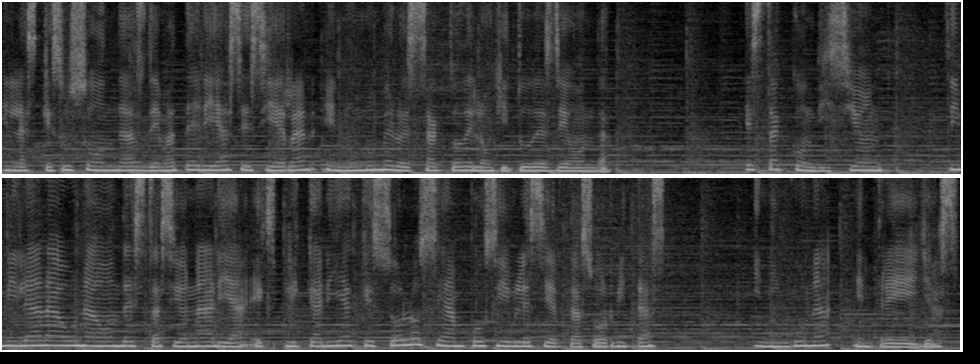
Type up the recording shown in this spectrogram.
en las que sus ondas de materia se cierran en un número exacto de longitudes de onda. Esta condición, similar a una onda estacionaria, explicaría que solo sean posibles ciertas órbitas y ninguna entre ellas.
